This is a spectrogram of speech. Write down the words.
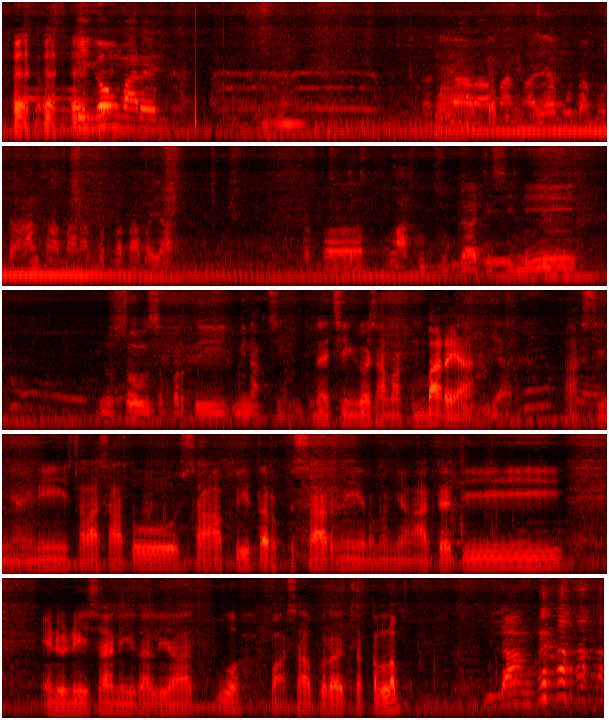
Bingung kemarin. Jadi harapan ini. saya mudah-mudahan Santana cepat apa ya? Cepat laku juga di sini. Nusul seperti minyak jinggo. Ini jinggo sama kembar ya. Iya. Pastinya ini salah satu sapi terbesar nih teman yang ada di Indonesia nih kita lihat. Wah, Pak Sabar aja kelep. Bilang.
